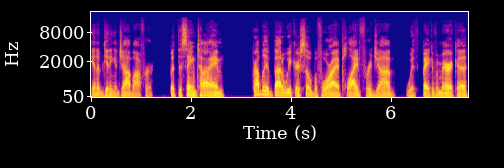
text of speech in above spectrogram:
end up getting a job offer. But at the same time, probably about a week or so before I applied for a job with Bank of America,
